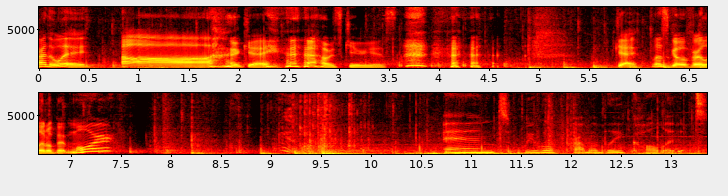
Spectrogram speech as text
By the way, ah, okay. I was curious. okay, let's go for a little bit more. And we will probably call it.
